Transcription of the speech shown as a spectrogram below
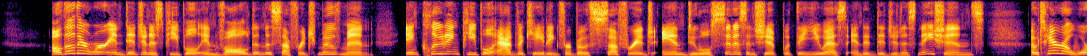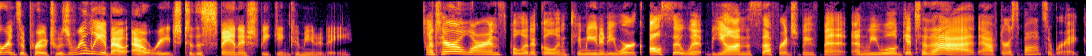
Although there were indigenous people involved in the suffrage movement, including people advocating for both suffrage and dual citizenship with the U.S. and indigenous nations, Otero Warren's approach was really about outreach to the Spanish speaking community. Otero Warren's political and community work also went beyond the suffrage movement, and we will get to that after a sponsor break.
